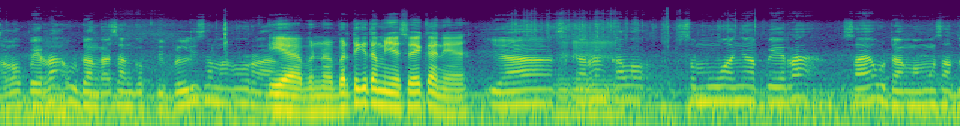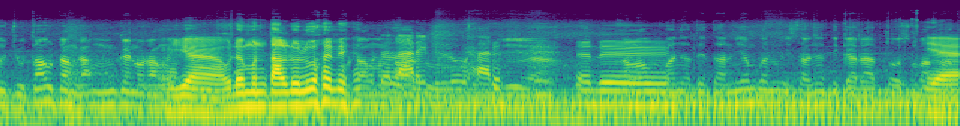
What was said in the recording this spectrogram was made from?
Kalau perak udah nggak sanggup dibeli sama orang. Iya benar. Berarti kita menyesuaikan ya. Ya sekarang kalau semuanya perak, saya udah ngomong satu juta udah nggak mungkin orang mau Iya, udah mental duluan ya. Udah Udah mental lari duluan. Iya. Aduh. Kalau banyak titanium kan istilahnya 300, 400 Ya,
